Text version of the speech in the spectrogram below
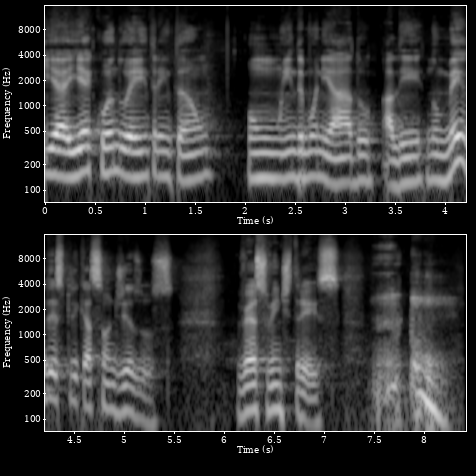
E aí é quando entra então um endemoniado ali no meio da explicação de Jesus. Verso 23.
